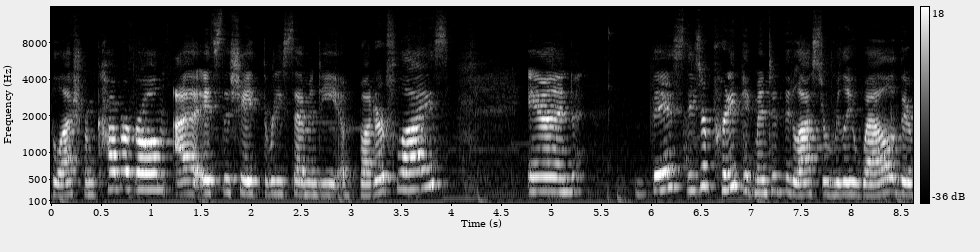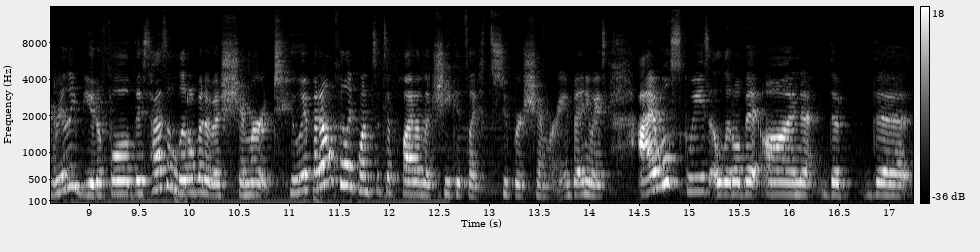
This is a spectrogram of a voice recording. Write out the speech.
Blush from CoverGirl. Uh, it's the shade 370 Butterflies. And this, these are pretty pigmented. They last really well. They're really beautiful. This has a little bit of a shimmer to it, but I don't feel like once it's applied on the cheek, it's like super shimmery. But anyways, I will squeeze a little bit on the, the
